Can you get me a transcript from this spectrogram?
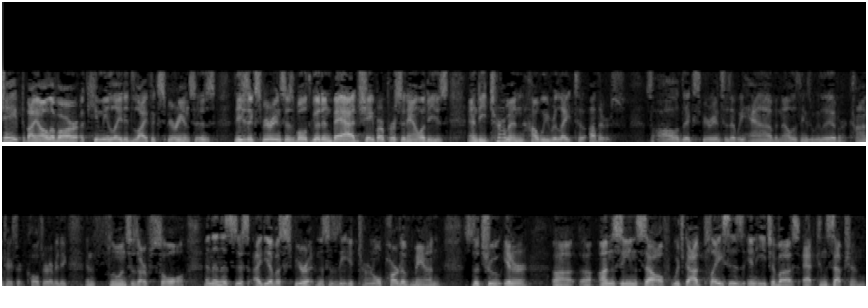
shaped by all of our accumulated life experiences. These experiences, both good and bad, shape our personalities and determine how we relate to others. So all of the experiences that we have and all the things that we live, our context, our culture, everything influences our soul. And then there's this idea of a spirit. And this is the eternal part of man. It's the true inner, uh, uh, unseen self, which God places in each of us at conception.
